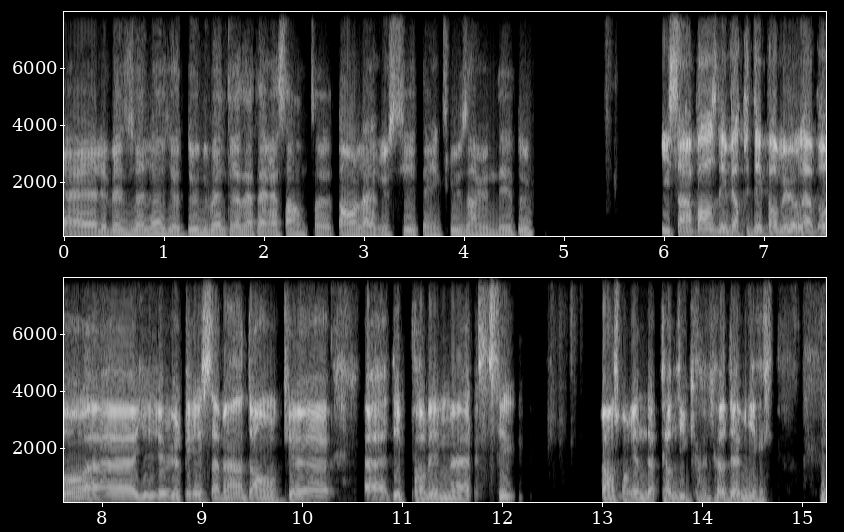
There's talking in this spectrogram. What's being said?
Euh, le Venezuela, il y a deux nouvelles très intéressantes, dont la Russie est incluse en une des deux. Il s'en passe des vertes et des pommures là-bas. Euh, il y a eu récemment donc euh, euh, des problématiques. Je pense qu'on vient de perdre Nicolas Damien.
